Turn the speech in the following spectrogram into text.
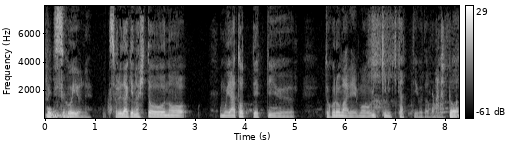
増えてきてする。ごいよね。それだけの人の、もう雇ってっていうところまでもう一気に来たっていうことだもんね。ちょっと、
